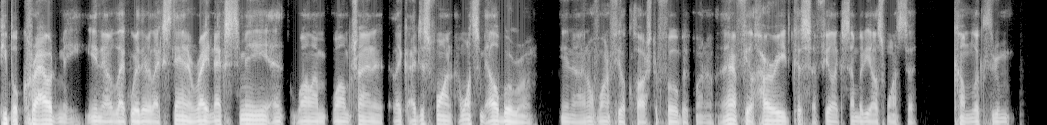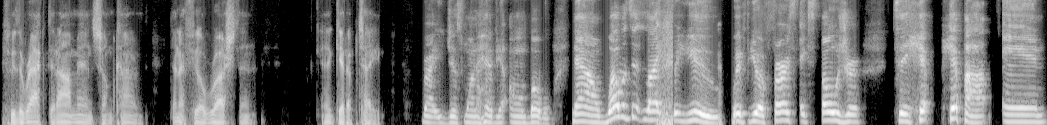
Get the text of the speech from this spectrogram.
people crowd me, you know, like where they're like standing right next to me and while I'm while I'm trying to like I just want I want some elbow room. You know, I don't want to feel claustrophobic when I'm and I feel hurried because I feel like somebody else wants to come look through through the rack that I'm in. So I'm kind of then I feel rushed and, get uptight. Right. You just want to have your own bubble. Now, what was it like for you with your first exposure to hip hip hop and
